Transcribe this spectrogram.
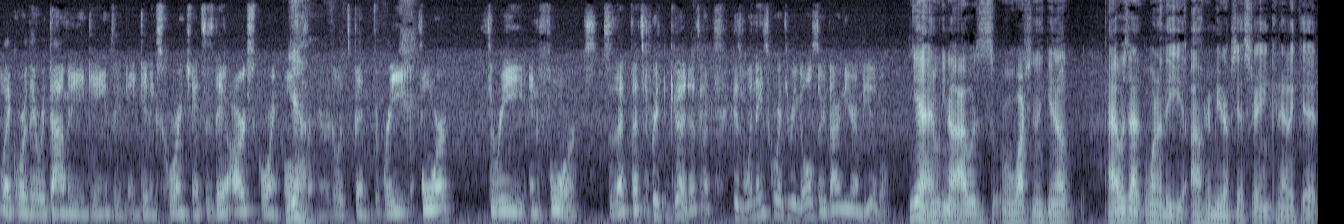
like where they were dominating games and, and getting scoring chances. They are scoring goals. Yeah. I mean, it's been three, four, three, and four. So that that's pretty good. That's gonna because when they score three goals, they're darn near unbeatable. Yeah, and you know, I was watching. You know, I was at one of the Islander meetups yesterday in Connecticut,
